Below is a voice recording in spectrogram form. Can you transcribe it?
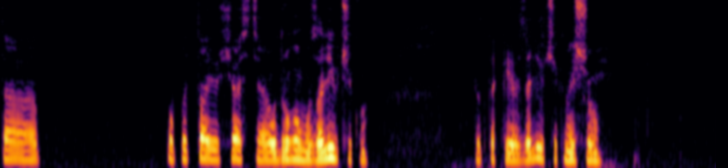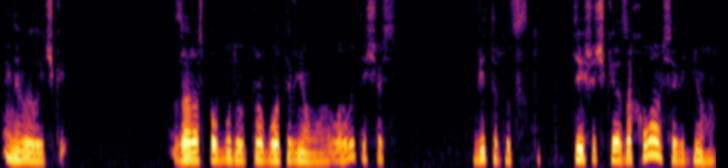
та попитаю щастя у другому залівчику. Тут такий ось залівчик знайшов невеличкий. Зараз побуду пробувати в ньому ловити щось. Вітер тут, тут трішечки заховався від нього.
